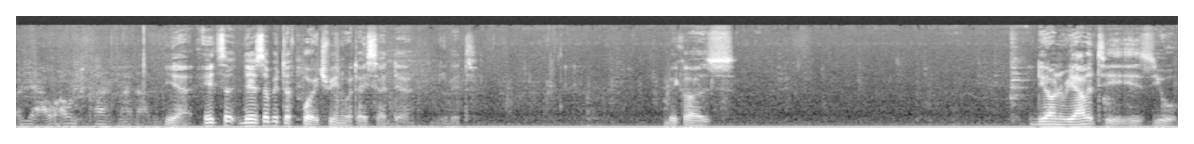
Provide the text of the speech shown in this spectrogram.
uh, yeah. I, I want to clarify that. Yeah, it's a, there's a bit of poetry in what I said there, a little bit, because the unreality is. You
